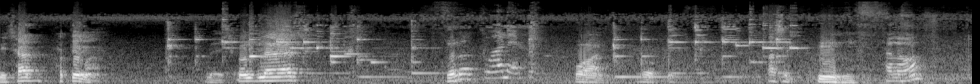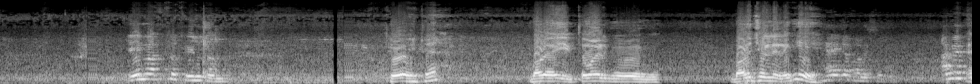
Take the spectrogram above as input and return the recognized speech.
নিশাদ ফতেমা। বেশ কোন ক্লাস বলো ওয়ান ওকে আসুন হুম হুম হ্যালো ফিরলাম তো এটা বড় এই তোমার বড় ছেলে নাকি? হ্যাঁ এটা আমি একটু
